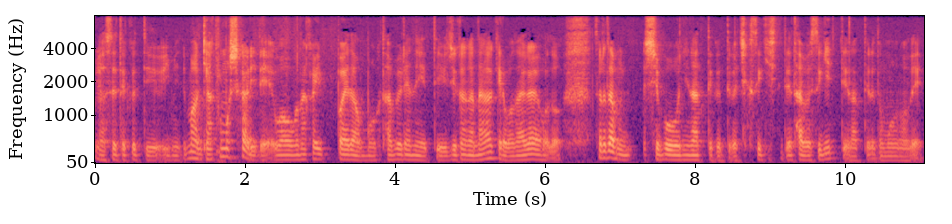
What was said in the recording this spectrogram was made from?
痩せてくっていう意味でまあ逆もしかりでうわお腹いっぱいだもう食べれねえっていう時間が長ければ長いほどそれ多分脂肪になってくっていうか蓄積してて食べ過ぎってなってると思うので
